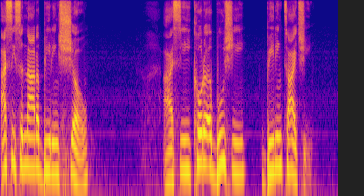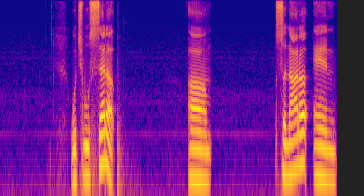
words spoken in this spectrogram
I see Sanada beating Sho. I see Kota Ibushi beating Taichi, which will set up um, Sanada and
